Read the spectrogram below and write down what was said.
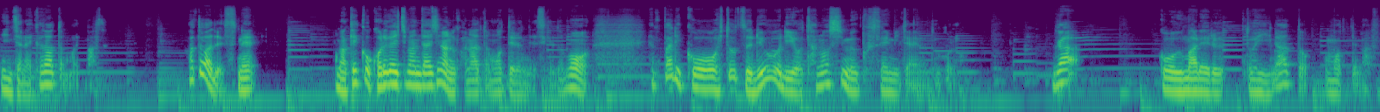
いいんじゃないかなと思います。あとはですね、まあ結構これが一番大事なのかなと思ってるんですけども、やっぱりこう一つ料理を楽しむ癖みたいなところがこう生まれるといいなと思ってます。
